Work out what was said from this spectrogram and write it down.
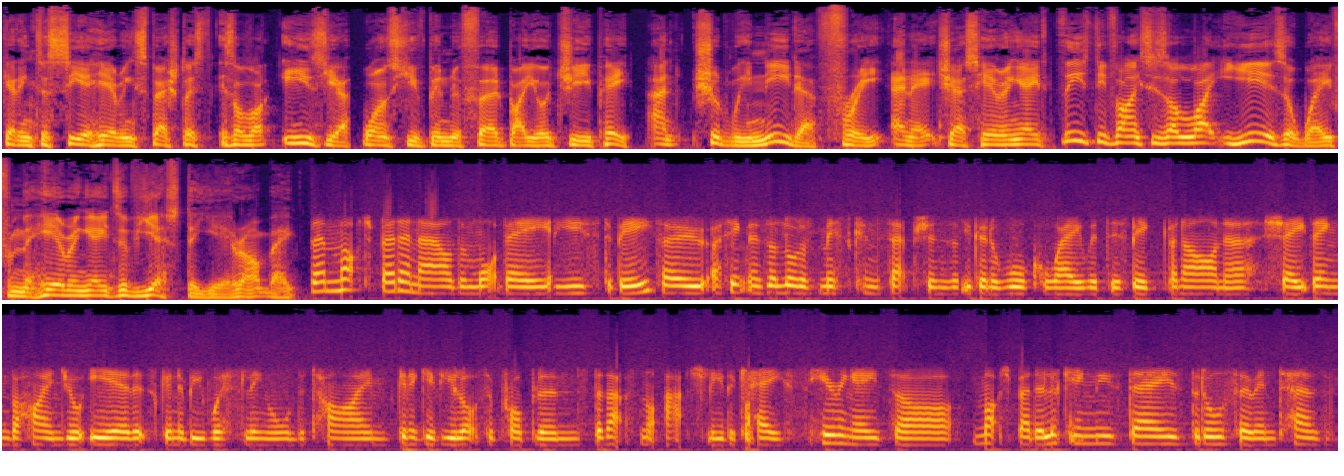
getting to see a hearing specialist is a lot easier once you've been referred by your GP. And should we need a free NHS hearing aid, these devices are light years away from the hearing aids of yesteryear, aren't they? They're much better now than what they used to be. So I think there's a lot of misconceptions that you're going to walk away with this big banana shaped thing behind your ear that's going to be whistling all the time, going to give you lots of problems, but that's not actually the case. Hearing aids are much better looking these days, but also in terms of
